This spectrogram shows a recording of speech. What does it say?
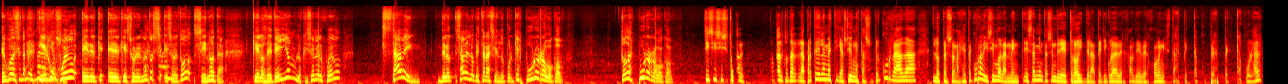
Es un juego de 60. y es un juego en el que, en el que sobre, sobre todo se nota que los de Tayon, los que hicieron el juego, saben, de lo, saben lo que están haciendo, porque es puro Robocop. Todo es puro Robocop. Sí, sí, sí, sí, total. Total, total. La parte de la investigación está súper currada, los personajes están curradísimos, la esa ambientación de Detroit, de la película de, de Verhoeven, está espectacular.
